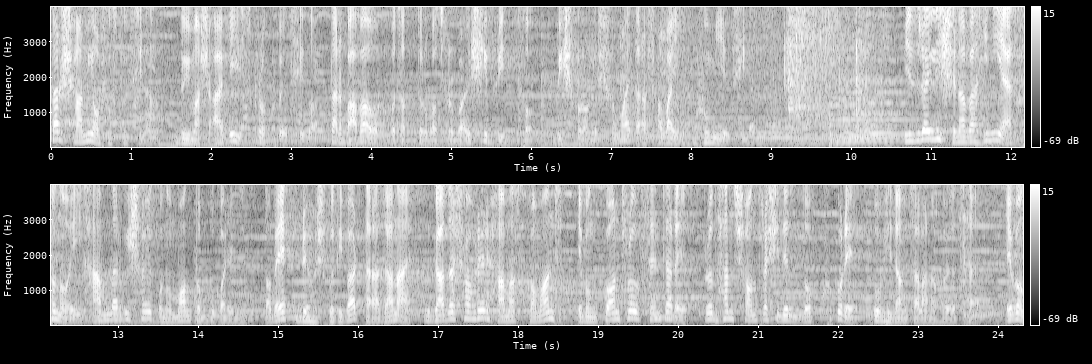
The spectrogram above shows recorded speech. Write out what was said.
তার স্বামী অসুস্থ ছিলেন। দুই মাস আগে স্ট্রোক হয়েছিল। তার বাবাও পঁচাত্তর বছর বয়সী বৃদ্ধ। বিস্ফোরণের সময় তারা সবাই ঘুমিয়েছিলেন। ইসরায়েলি সেনাবাহিনী এখনও এই হামলার বিষয়ে কোনো মন্তব্য করেনি। তবে বৃহস্পতিবার তারা জানায়, গাজা শহরের হামাস কমান্ড এবং কন্ট্রোল সেন্টারে প্রধান সন্ত্রাসীদের লক্ষ্য করে অভিযান চালানো হয়েছে এবং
